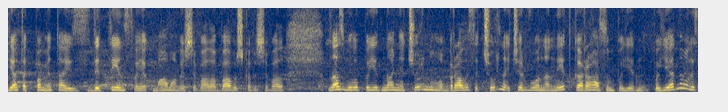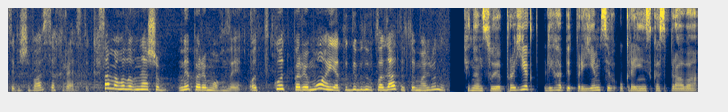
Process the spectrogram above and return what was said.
Я так пам'ятаю з дитинства, як мама вишивала, бабушка вишивала. У нас було поєднання чорного, бралася чорна і червона нитка, разом поєдн- поєднувалися, вишивався хрестик. Саме головне, щоб ми перемогли. От код перемоги я туди буду вкладати в той малюнок. Фінансує проєкт Ліга підприємців Українська справа.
